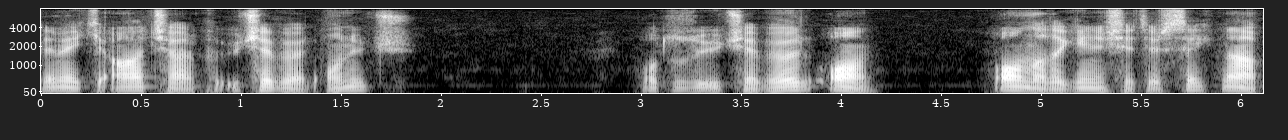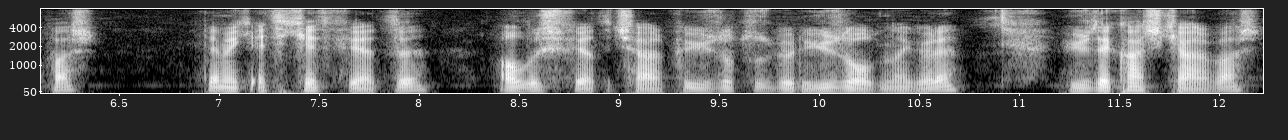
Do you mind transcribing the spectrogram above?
Demek ki A çarpı 3'e böl 13. 30'u 3'e böl 10. 10'la da genişletirsek ne yapar? Demek etiket fiyatı alış fiyatı çarpı 130 bölü 100 olduğuna göre yüzde kaç kar var?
